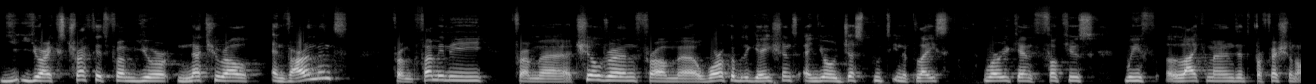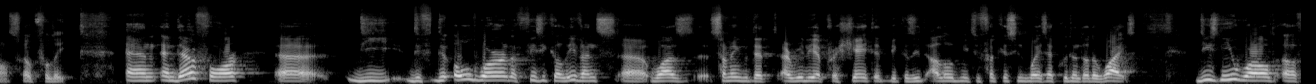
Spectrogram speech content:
you are extracted from your natural environment, from family, from uh, children, from uh, work obligations, and you're just put in a place where you can focus with like-minded professionals, hopefully, and and therefore. Uh, the, the, the old world of physical events uh, was something that I really appreciated because it allowed me to focus in ways I couldn't otherwise. This new world of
